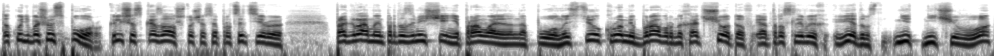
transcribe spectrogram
такой небольшой спор. Клиша сказал, что сейчас я процитирую, программа импортозамещения провалена полностью, кроме бравурных отчетов и отраслевых ведомств нет ничего.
